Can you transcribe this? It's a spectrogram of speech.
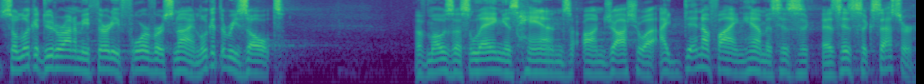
So look at Deuteronomy 34, verse 9. Look at the result of Moses laying his hands on Joshua, identifying him as his, as his successor.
